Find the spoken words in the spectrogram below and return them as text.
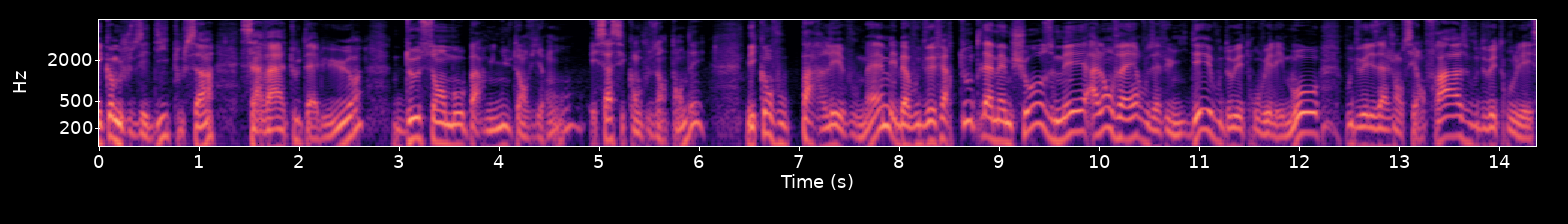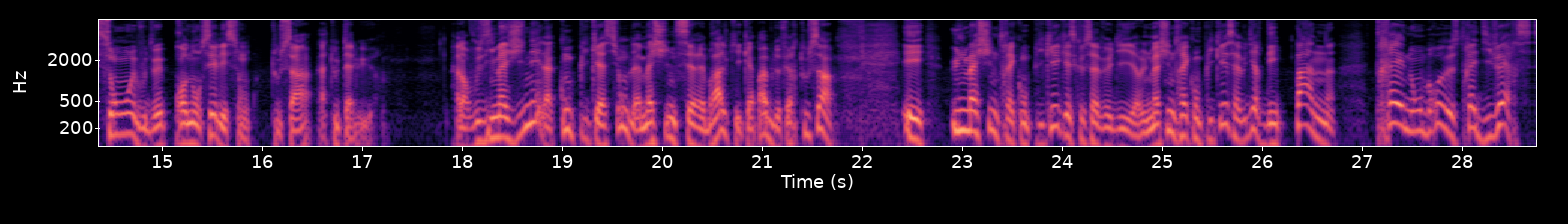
Et comme je vous ai dit, tout ça, ça va à toute allure, 200 mots par minute environ, et ça c'est quand vous entendez. Mais quand vous parlez vous-même, eh bien vous devez faire toute la même chose, mais à l'envers. Vous avez une idée, vous devez trouver les mots, vous devez les agencer en phrases, vous devez trouver les sons, et vous devez prononcer les. Tout ça à toute allure. Alors vous imaginez la complication de la machine cérébrale qui est capable de faire tout ça. Et une machine très compliquée, qu'est-ce que ça veut dire? Une machine très compliquée, ça veut dire des pannes très nombreuses, très diverses.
